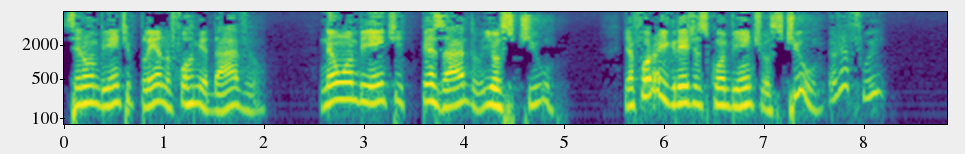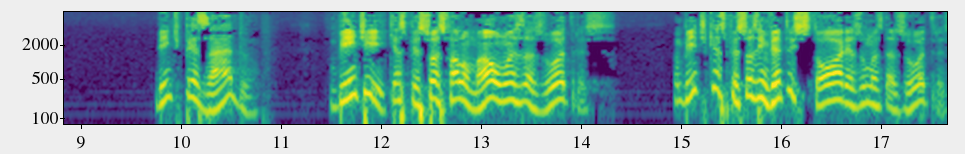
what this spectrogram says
ser um ambiente pleno, formidável, não um ambiente pesado e hostil. Já foram igrejas com ambiente hostil? Eu já fui. Ambiente pesado, ambiente que as pessoas falam mal umas das outras, ambiente que as pessoas inventam histórias umas das outras.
